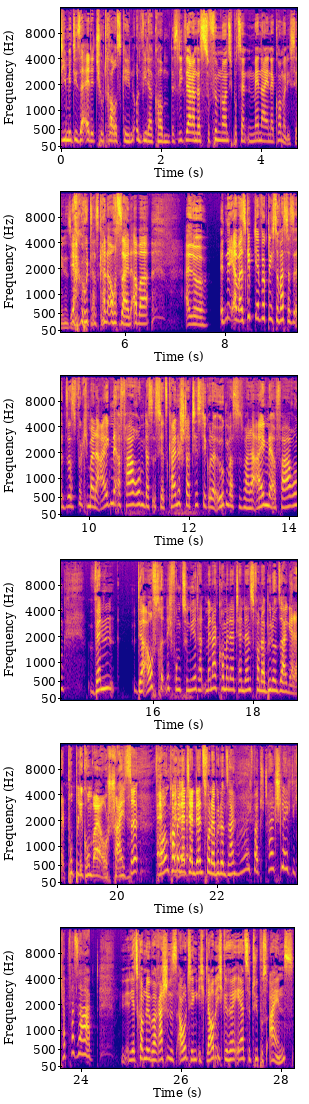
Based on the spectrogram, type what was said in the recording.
die mit dieser Attitude rausgehen und wiederkommen. Das liegt daran, dass zu 95 Prozent Männer in der Comedy-Szene sind. Ja gut, das kann auch sein, aber Also, Nee, aber es gibt ja wirklich sowas, das, das ist wirklich meine eigene Erfahrung, das ist jetzt keine Statistik oder irgendwas, das ist meine eigene Erfahrung. Wenn der Auftritt nicht funktioniert hat, Männer kommen in der Tendenz von der Bühne und sagen, ja, das Publikum war ja auch scheiße. Frauen kommen in der Tendenz von der Bühne und sagen, "Ah, ich war total schlecht, ich habe versagt. Jetzt kommt ein überraschendes Outing. Ich glaube, ich gehöre eher zu Typus 1,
